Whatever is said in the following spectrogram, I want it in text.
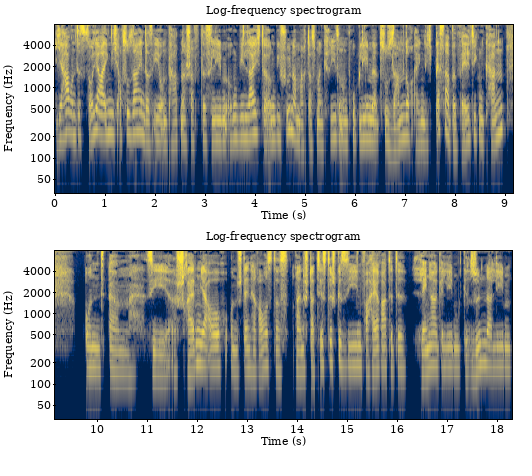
Ja, und es soll ja eigentlich auch so sein, dass Ehe und Partnerschaft das Leben irgendwie leichter, irgendwie schöner macht, dass man Krisen und Probleme zusammen doch eigentlich besser bewältigen kann. Und ähm, Sie schreiben ja auch und stellen heraus, dass rein statistisch gesehen Verheiratete länger geleben, gesünder leben.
